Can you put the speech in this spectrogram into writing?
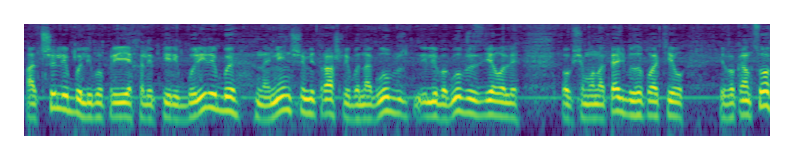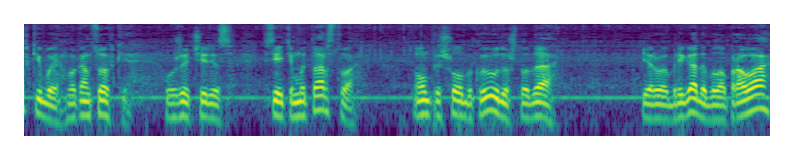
отшили бы, либо приехали, перебурили бы на меньший метраж, либо, на глубже, либо глубже сделали. В общем, он опять бы заплатил. И в оконцовке бы, в оконцовке, уже через все эти мытарства, он пришел бы к выводу, что да, первая бригада была права,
